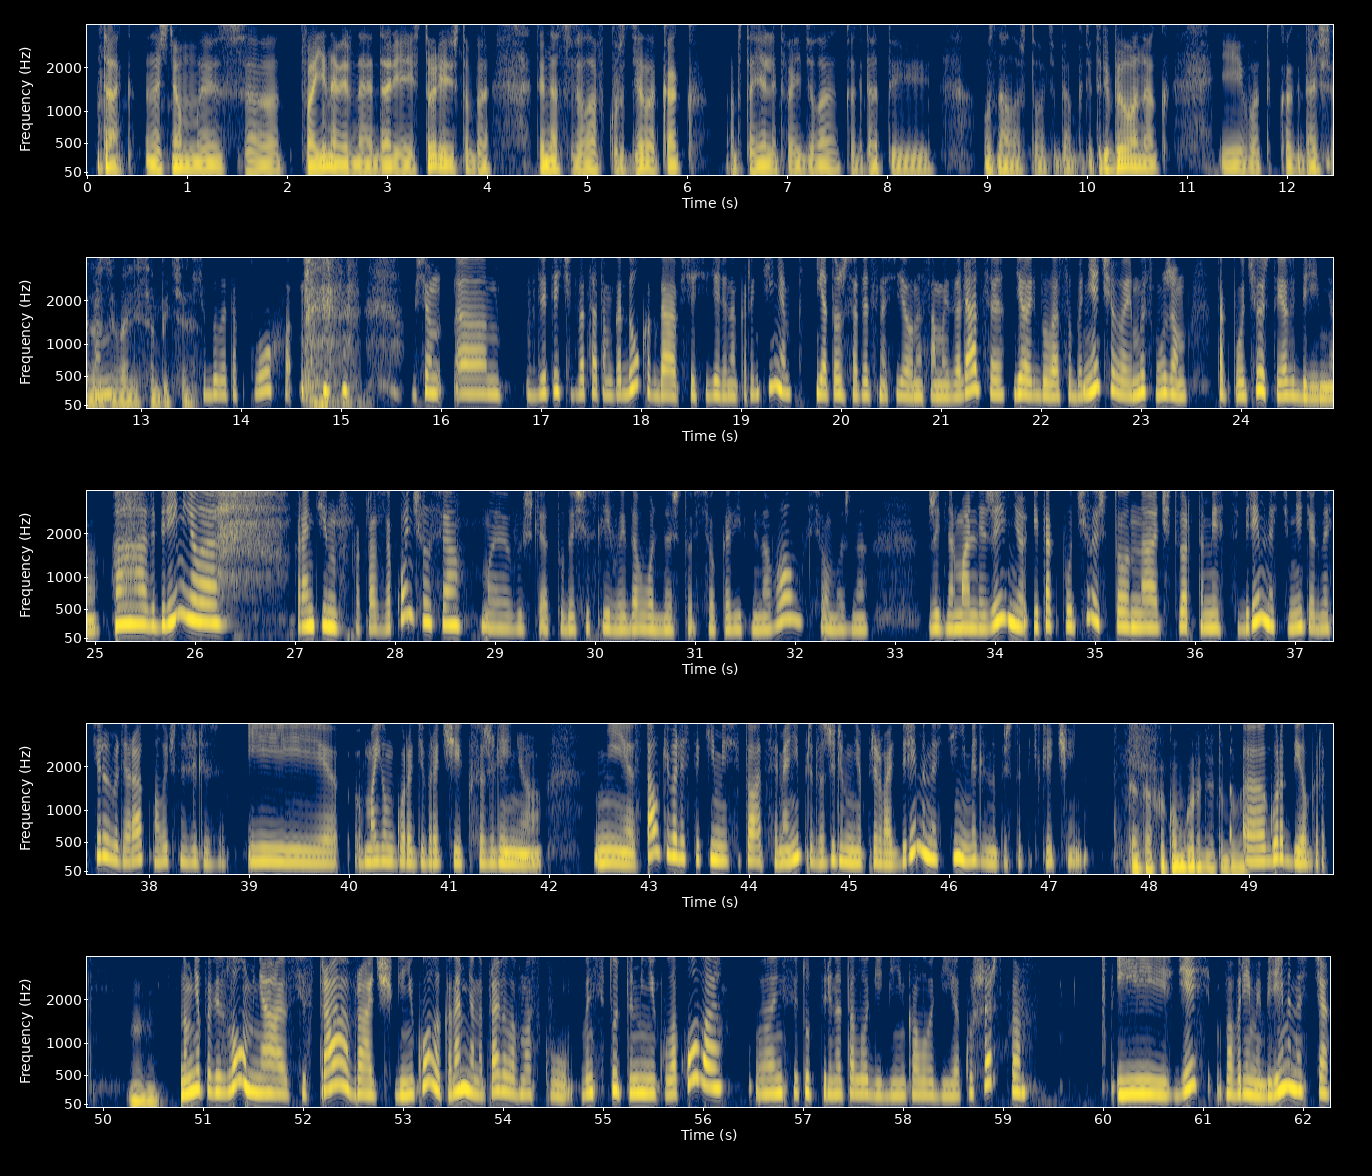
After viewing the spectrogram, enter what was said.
Так, начнем мы с э, твоей, наверное, Дарья, истории, чтобы ты нас ввела в курс дела, как обстояли твои дела, когда ты узнала, что у тебя будет ребенок, и вот как дальше Там развивались события. Все было так плохо. В общем, эм, в 2020 году, когда все сидели на карантине, я тоже, соответственно, сидела на самоизоляции. Делать было особо нечего, и мы с мужем так получилось, что я забеременела. А, забеременела, карантин как раз закончился, мы вышли оттуда счастливые и довольные, что все, ковид миновал, все, можно жить нормальной жизнью. И так получилось, что на четвертом месяце беременности мне диагностировали рак молочной железы. И в моем городе врачи, к сожалению, не сталкивались с такими ситуациями. Они предложили мне прервать беременность и немедленно приступить к лечению. Так, а в каком городе это было? Э, Город Белгород. Но мне повезло, у меня сестра, врач-гинеколог, она меня направила в Москву, в институт имени Кулакова, э, институт перинатологии, гинекологии и акушерства. И здесь во время беременности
